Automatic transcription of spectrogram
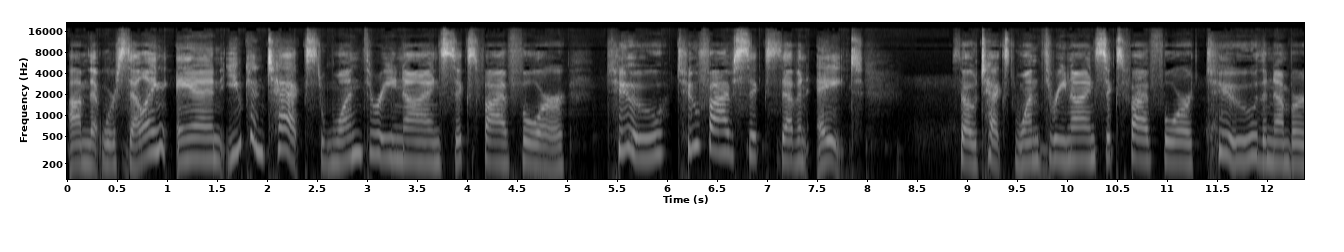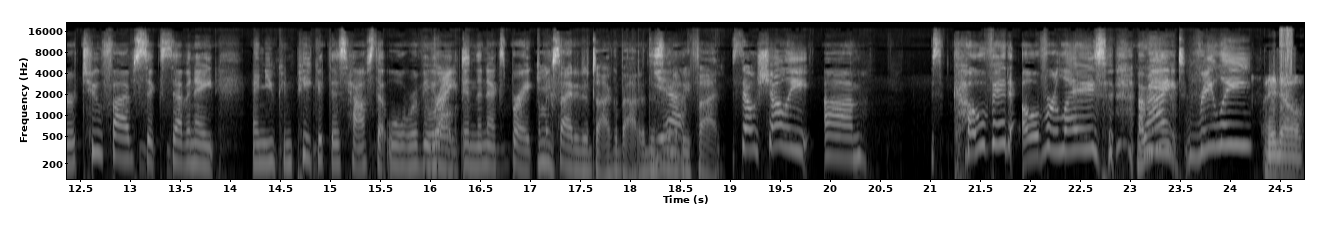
um, that we're selling. And you can text 139 654 25678. So text 139 654 the number 25678, and you can peek at this house that we'll reveal Right. in the next break. I'm excited to talk about it. This is going to be fun. So, Shelly, um, COVID overlays. I Right. mean, really? I know.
